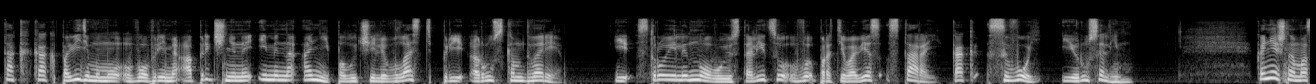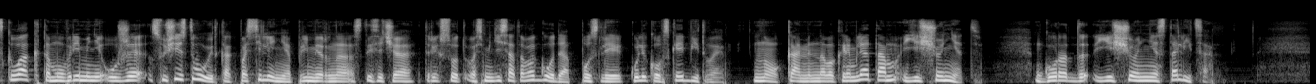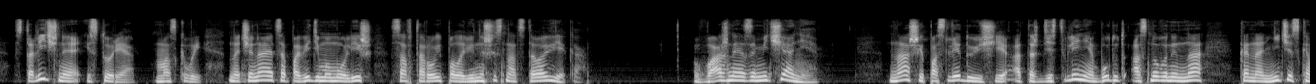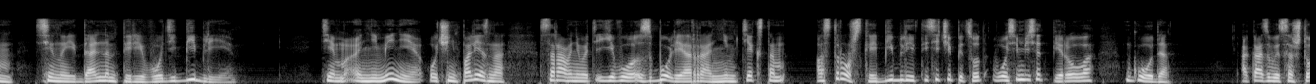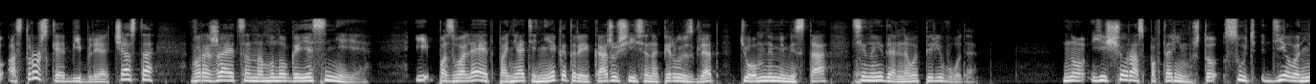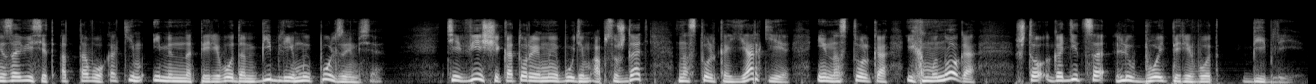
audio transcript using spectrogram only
Так как, по-видимому, во время опричнины именно они получили власть при русском дворе и строили новую столицу в противовес старой, как свой Иерусалим. Конечно, Москва к тому времени уже существует как поселение примерно с 1380 года после Куликовской битвы, но каменного Кремля там еще нет. Город еще не столица. Столичная история Москвы начинается, по-видимому, лишь со второй половины XVI века. Важное замечание. Наши последующие отождествления будут основаны на каноническом синоидальном переводе Библии. Тем не менее, очень полезно сравнивать его с более ранним текстом Острожской Библии 1581 года. Оказывается, что Острожская Библия часто выражается намного яснее и позволяет понять некоторые кажущиеся на первый взгляд темными места синоидального перевода. Но еще раз повторим, что суть дела не зависит от того, каким именно переводом Библии мы пользуемся. Те вещи, которые мы будем обсуждать, настолько яркие и настолько их много, что годится любой перевод Библии.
